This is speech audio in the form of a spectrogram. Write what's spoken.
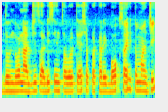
दोन दोन अडीच अडीच इंचावरती अशा प्रकारे बॉक्स आहेत माझी.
